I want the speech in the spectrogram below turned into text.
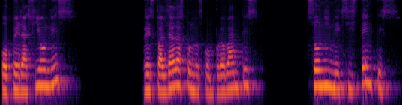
operaciones respaldadas con los comprobantes son inexistentes.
